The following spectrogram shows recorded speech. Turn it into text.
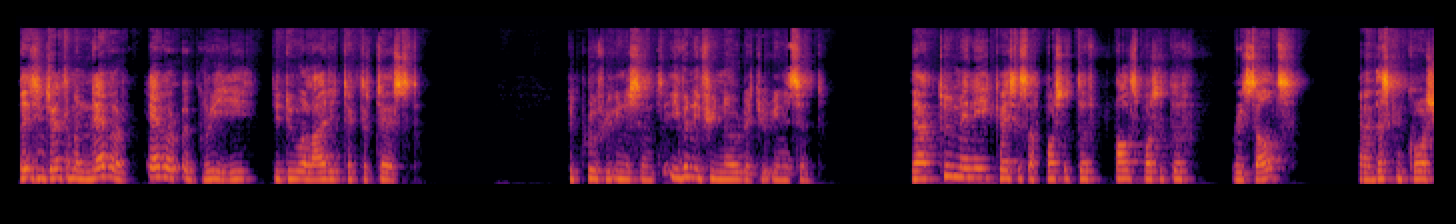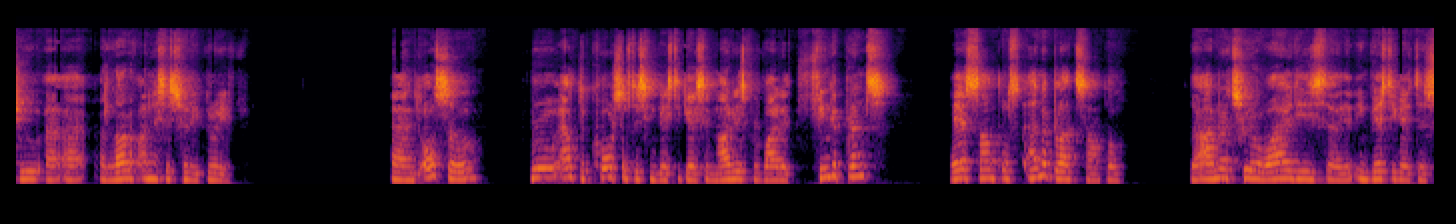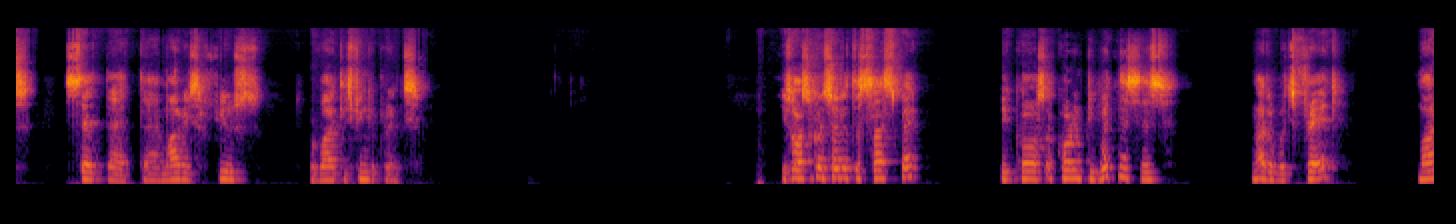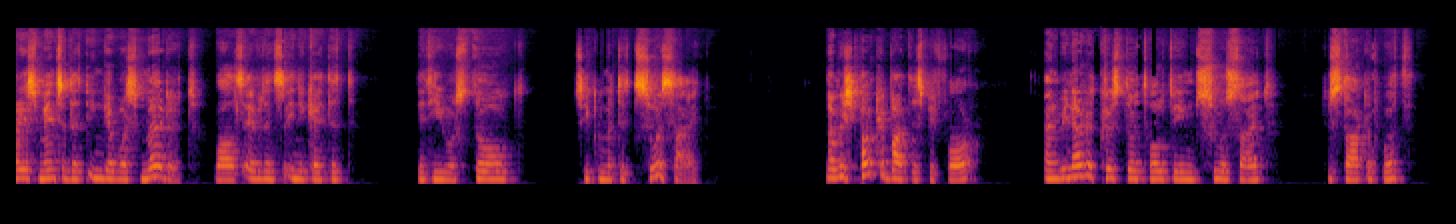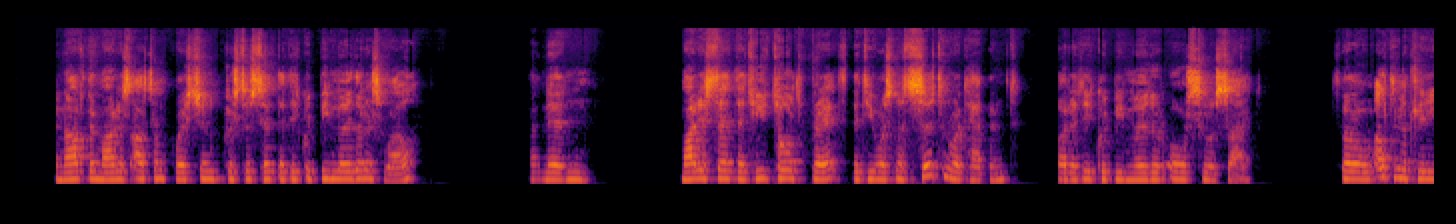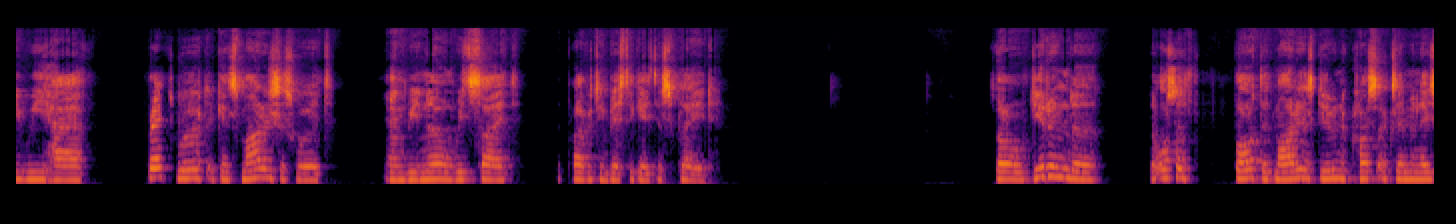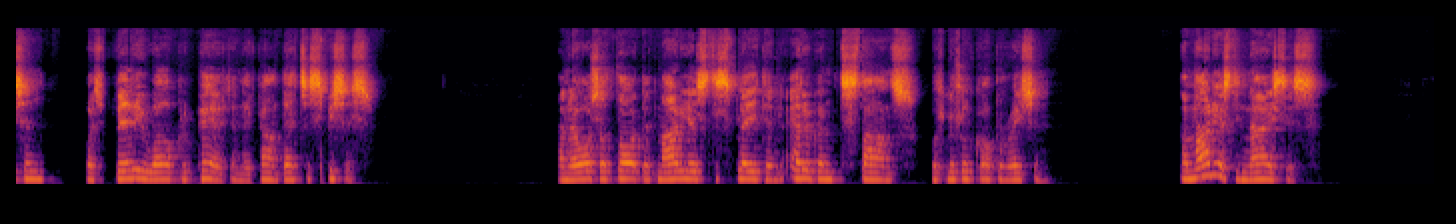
Ladies and gentlemen, never ever agree to do a lie detector test to prove you're innocent, even if you know that you're innocent. There are too many cases of positive, false positive results, and this can cause you a, a, a lot of unnecessary grief. And also, throughout the course of this investigation, Marius provided fingerprints, hair samples, and a blood sample. So I'm not sure why these uh, investigators said that uh, Marius refused to provide his fingerprints. He's also considered a suspect because, according to witnesses, in other words, Fred, Marius mentioned that Inge was murdered, whilst evidence indicated that he was told she committed suicide. Now, we spoke about this before, and we know that Christo told him suicide to start off with. And after Marius asked some question, Christo said that it could be murder as well. And then Marius said that he told Fred that he was not certain what happened, but that it could be murder or suicide. So ultimately, we have Fred's word against Marius's word, and we know which side the private investigators played. So during the, they also thought that Marius during the cross-examination was very well prepared, and they found that suspicious. And they also thought that Marius displayed an arrogant stance with little cooperation. Now, Marius denies this.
